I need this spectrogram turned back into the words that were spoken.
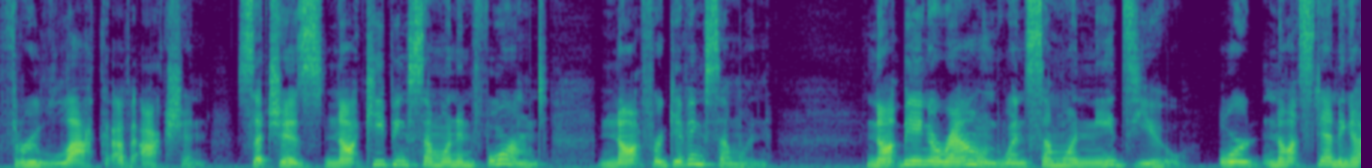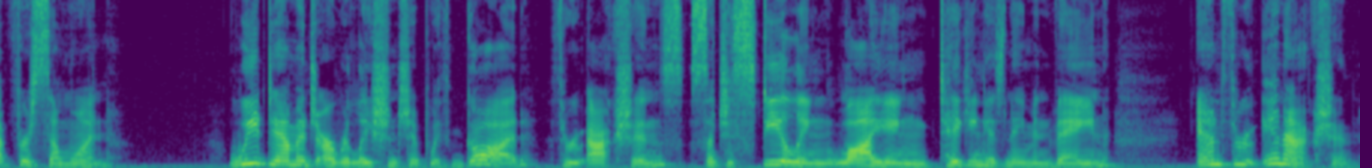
through lack of action, such as not keeping someone informed, not forgiving someone, not being around when someone needs you, or not standing up for someone, we damage our relationship with God through actions such as stealing, lying, taking his name in vain, and through inaction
